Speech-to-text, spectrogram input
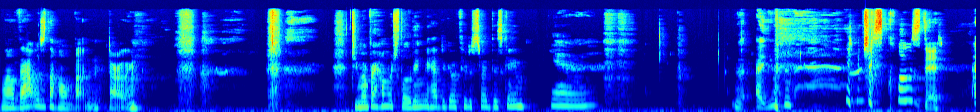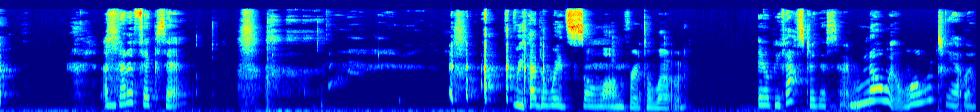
Well, that was the home button, darling. Do you remember how much loading we had to go through to start this game? Yeah. I, you just closed it. I'm gonna fix it. We had to wait so long for it to load. It'll be faster this time. No, it won't. Yeah, it will.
